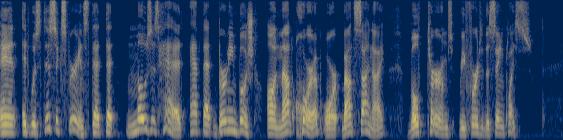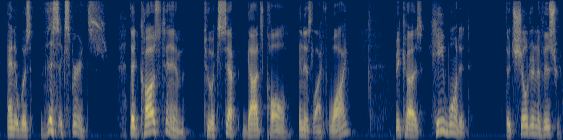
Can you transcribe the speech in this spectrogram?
And it was this experience that, that Moses had at that burning bush on Mount Horeb or Mount Sinai. Both terms refer to the same place. And it was this experience that caused him to accept God's call in his life. Why? Because he wanted the children of Israel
